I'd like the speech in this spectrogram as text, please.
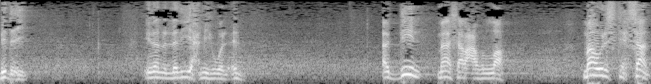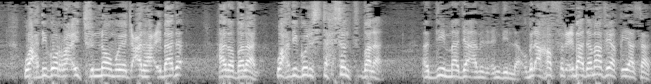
بدعي. إذا الذي يحميه هو العلم. الدين ما شرعه الله. ما هو الاستحسان؟ واحد يقول رأيت في النوم ويجعلها عبادة هذا ضلال. واحد يقول استحسنت ضلال. الدين ما جاء من عند الله. وبالأخص العبادة ما فيها قياسات.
